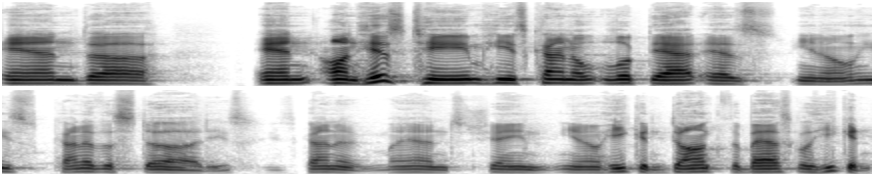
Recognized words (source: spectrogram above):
and uh, and on his team, he's kind of looked at as you know he's kind of the stud. He's, he's kind of man Shane. You know he can dunk the basketball. He can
